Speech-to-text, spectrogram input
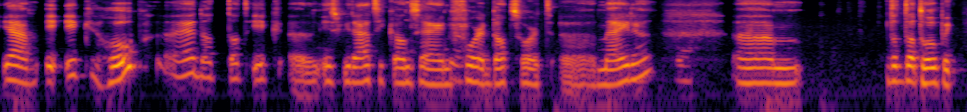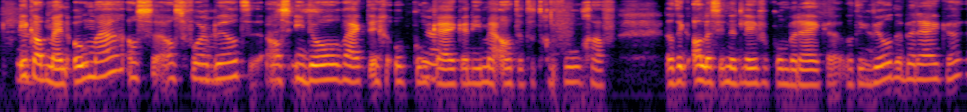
ja, ik, ik hoop hè, dat, dat ik een inspiratie kan zijn voor dat soort meiden. Ja. Dat, dat hoop ik. Ja. Ik had mijn oma als, als voorbeeld, als idool waar ik tegenop kon Ja. kijken, die mij altijd het gevoel gaf dat ik alles in het leven kon bereiken wat ik wilde bereiken.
